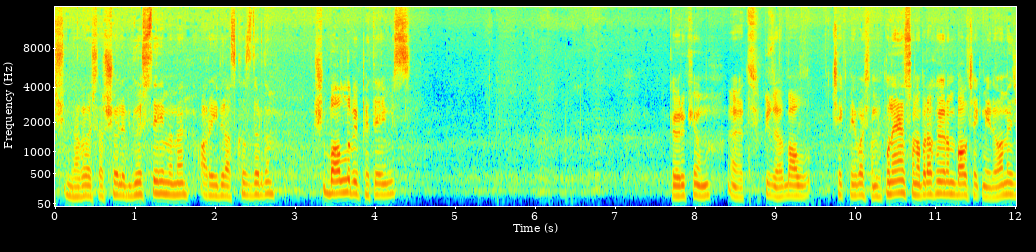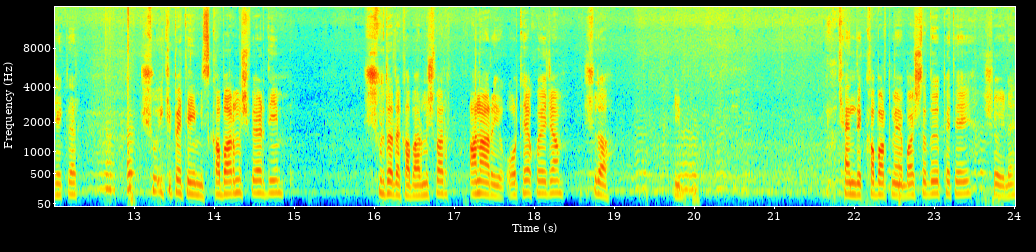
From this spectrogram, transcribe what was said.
Şimdi arkadaşlar şöyle bir göstereyim hemen. Arayı biraz kızdırdım. Şu ballı bir peteğimiz. Görüküyor mu? Evet. Güzel bal çekmeye başlamış. Bunu en sona bırakıyorum. Bal çekmeye devam edecekler. Şu iki peteğimiz kabarmış verdiğim. Şurada da kabarmış var. Ana arıyı ortaya koyacağım. Şu da bir kendi kabartmaya başladığı peteği şöyle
